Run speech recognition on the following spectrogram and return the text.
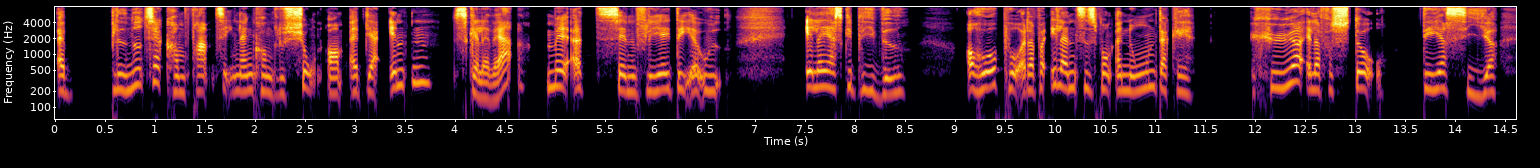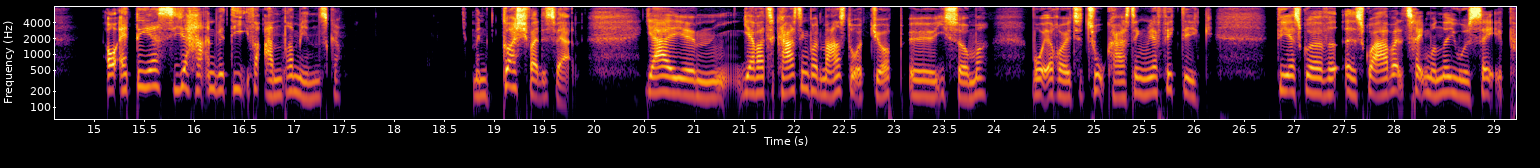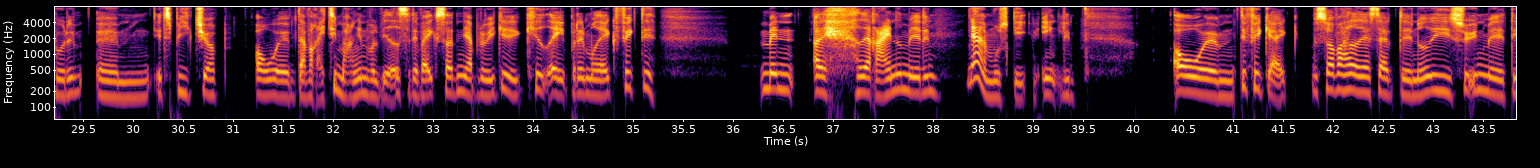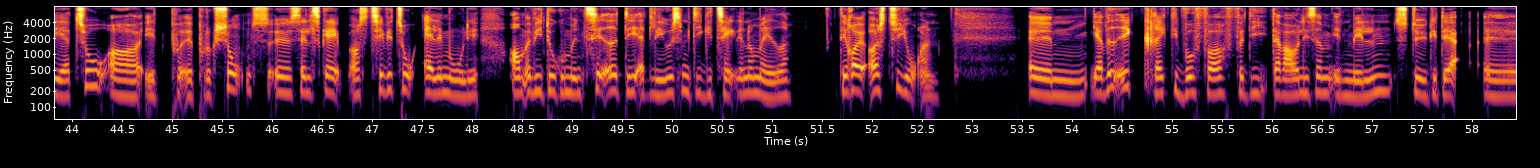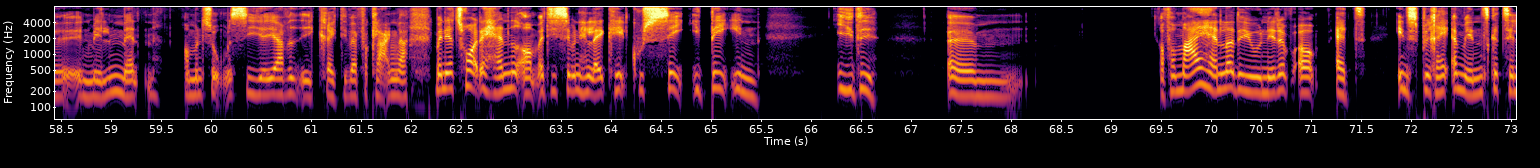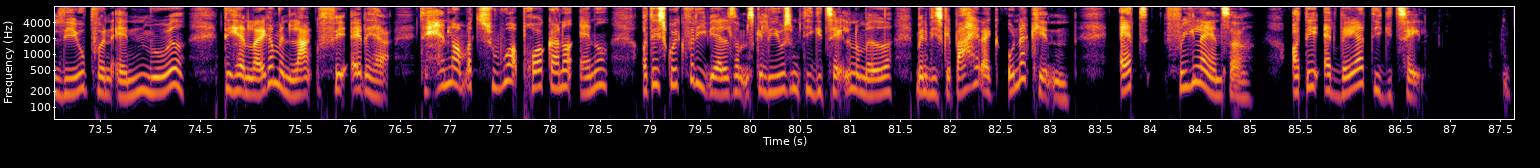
er blevet nødt til at komme frem til en eller anden konklusion om, at jeg enten skal lade være med at sende flere idéer ud, eller jeg skal blive ved og håbe på, at der på et eller andet tidspunkt er nogen, der kan høre eller forstå det, jeg siger, og at det, jeg siger, har en værdi for andre mennesker. Men gosh, var det svært. Jeg, øh, jeg var til casting på et meget stort job øh, i sommer, hvor jeg røg til to casting, men jeg fik det ikke. Det, jeg skulle, have, jeg øh, skulle arbejde tre måneder i USA på det, øh, et speak-job, og øh, der var rigtig mange involveret, så det var ikke sådan, jeg blev ikke ked af på den måde, jeg ikke fik det. Men øh, havde jeg regnet med det? Ja, måske egentlig. Og øh, det fik jeg ikke. Så var, havde jeg sat øh, noget i søen med DR2 og et øh, produktionsselskab, øh, også TV2, alle mulige, om at vi dokumenterede det at leve som digitale nomader. Det røg også til jorden. Øh, jeg ved ikke rigtig hvorfor, fordi der var jo ligesom et mellemstykke der, øh, en mellemmand, om man så må sige. Jeg ved ikke rigtig, hvad forklaringen var. Men jeg tror, det handlede om, at de simpelthen heller ikke helt kunne se ideen i det. Øhm, og for mig handler det jo netop om at inspirere mennesker til at leve på en anden måde. Det handler ikke om en lang ferie, det her. Det handler om at ture og prøve at gøre noget andet. Og det er sgu ikke, fordi vi alle sammen skal leve som digitale nomader, men vi skal bare heller ikke underkende, at freelancer og det at være digital,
